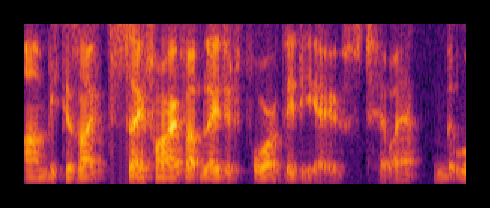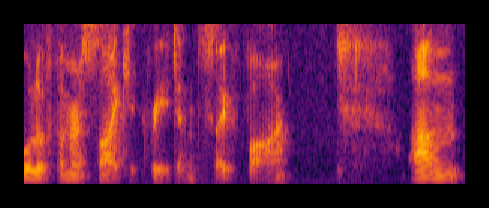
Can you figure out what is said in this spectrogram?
Um, because I've so far I've uploaded four videos to it. All of them are psychic readings so far. Um,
